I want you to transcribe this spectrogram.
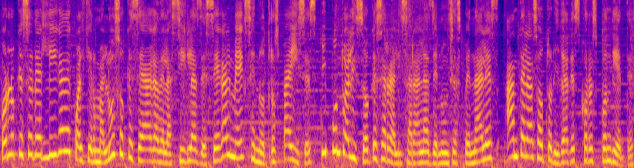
por lo que se desliga de cualquier mal uso que se haga de las siglas de Segalmex en otros países y puntualizó que se realizarán las denuncias penales ante las autoridades correspondientes.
